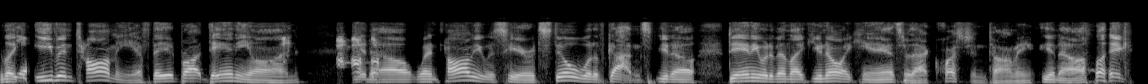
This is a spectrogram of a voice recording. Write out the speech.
like Yeah. even Tommy, if they had brought Danny on you know, when Tommy was here, it still would have gotten, you know, Danny would have been like, you know, I can't answer that question, Tommy, you know, like,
